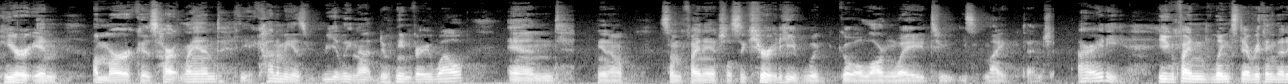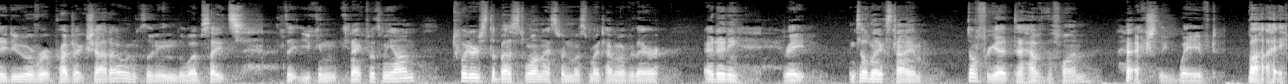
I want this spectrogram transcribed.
here in America's heartland, the economy is really not doing very well, and you know some financial security would go a long way to ease my tension. Alrighty, you can find links to everything that I do over at Project Shadow, including the websites that you can connect with me on. Twitter's the best one. I spend most of my time over there. At any rate, until next time, don't forget to have the fun. I actually waved. Bye.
